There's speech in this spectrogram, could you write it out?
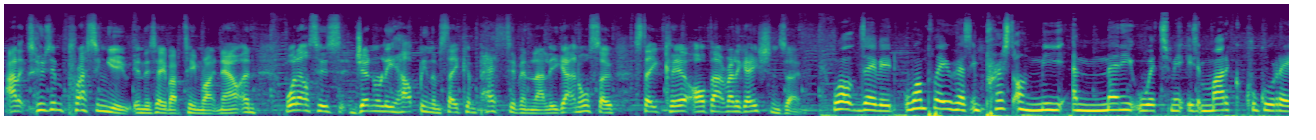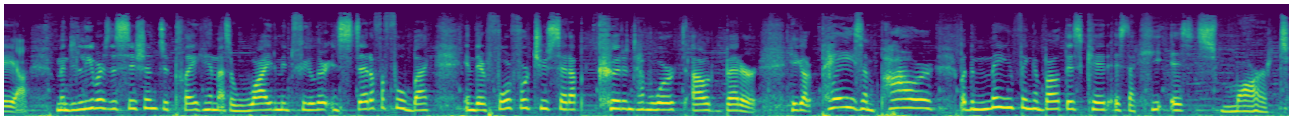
Alex, who's impressing you in this Eibar team right now, and what else is generally helping them stay competitive in La Liga and also stay clear of that relegation zone? Well, David, one player who has impressed on me and many with me is Marc Cucurella. Mendilibar's decision to play him as a wide midfielder instead of a fullback in their 4-4-2 setup couldn't have worked out better. He got pace and power, but the main thing about this kid is that he is smart.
